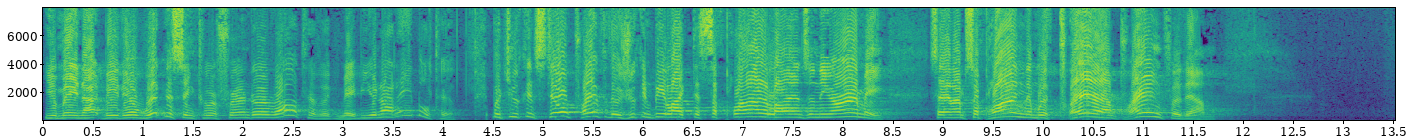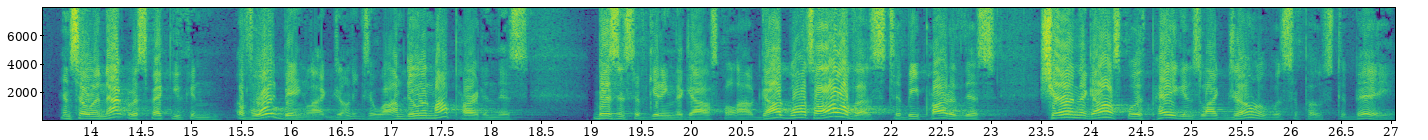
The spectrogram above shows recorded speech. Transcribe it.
You may not be there witnessing to a friend or a relative. Maybe you're not able to. But you can still pray for those. You can be like the supply lines in the army, saying, I'm supplying them with prayer, I'm praying for them. And so, in that respect, you can avoid being like Jonah. You can say, Well, I'm doing my part in this business of getting the gospel out. God wants all of us to be part of this, sharing the gospel with pagans like Jonah was supposed to be.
